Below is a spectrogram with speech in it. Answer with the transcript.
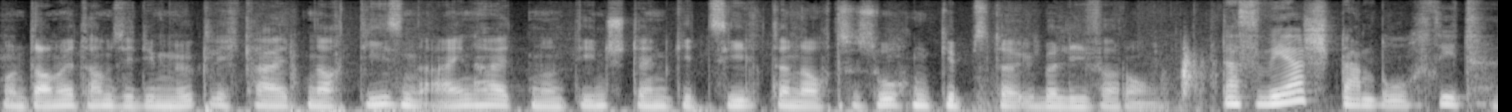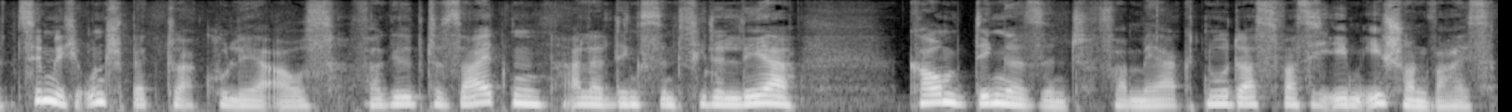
Und damit haben sie die Möglichkeit, nach diesen Einheiten und Dienststellen gezielt dann auch zu suchen, gibt es da Überlieferung. Das Wehrstammbuch sieht ziemlich unspektakulär aus. Vergilbte Seiten, allerdings sind viele leer. Kaum Dinge sind vermerkt, nur das, was ich eben eh schon weiß.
